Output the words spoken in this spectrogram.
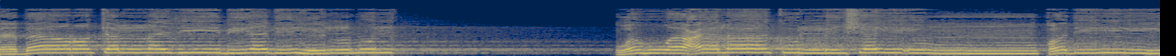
تبارك الذي بيده الملك وهو على كل شيء قدير.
